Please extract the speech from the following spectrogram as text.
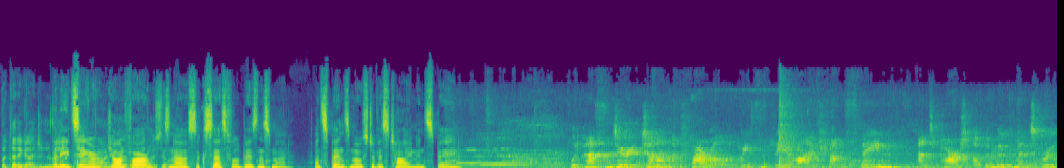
But then again, I didn't. The lead Dave singer, Carney John Farrell, is now a successful businessman and spends most of his time in Spain. Would passenger John Farrell recently arrived from Spain and part of the movement group,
